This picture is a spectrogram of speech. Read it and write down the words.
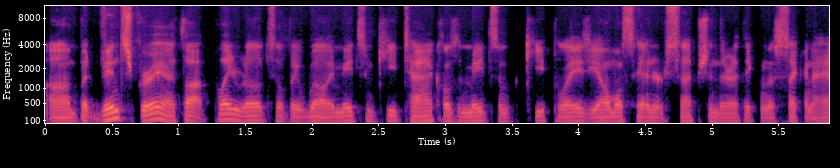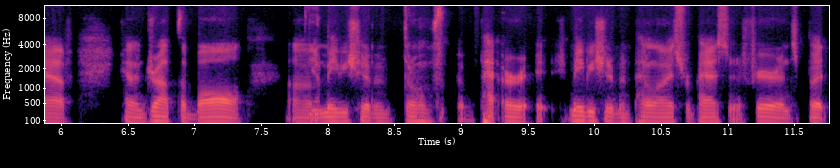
Um, but Vince Gray, I thought, played relatively well. He made some key tackles and made some key plays. He almost had interception there, I think, in the second half. Kind of dropped the ball. Um, yep. Maybe should have been thrown, or maybe should have been penalized for pass interference. But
